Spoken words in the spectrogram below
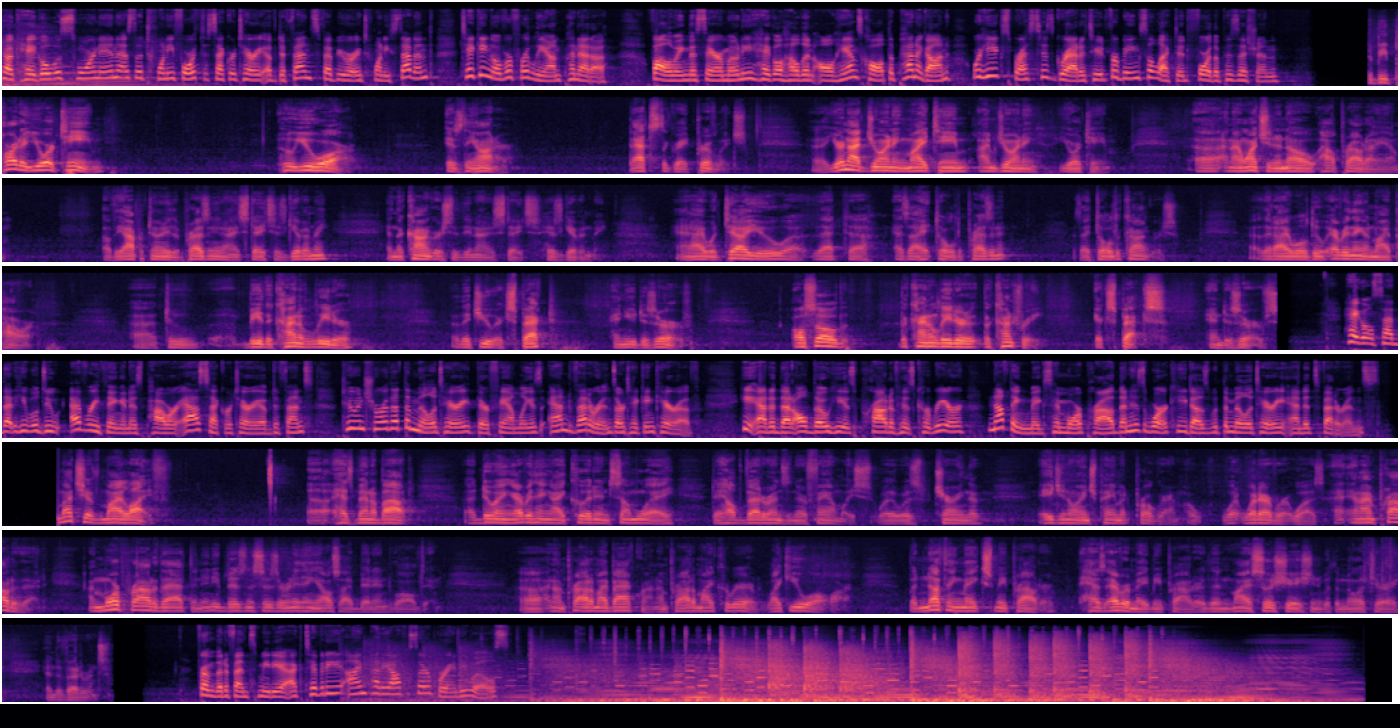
Chuck Hagel was sworn in as the 24th Secretary of Defense February 27th, taking over for Leon Panetta. Following the ceremony, Hagel held an all-hands call at the Pentagon where he expressed his gratitude for being selected for the position. To be part of your team, who you are, is the honor. That's the great privilege. Uh, you're not joining my team, I'm joining your team. Uh, and I want you to know how proud I am of the opportunity the President of the United States has given me and the Congress of the United States has given me. And I would tell you uh, that, uh, as I told the President, as I told the Congress, uh, that I will do everything in my power uh, to be the kind of leader that you expect and you deserve. Also, the kind of leader the country expects and deserves. Hagel said that he will do everything in his power as Secretary of Defense to ensure that the military, their families, and veterans are taken care of. He added that although he is proud of his career, nothing makes him more proud than his work he does with the military and its veterans. Much of my life uh, has been about uh, doing everything I could in some way to help veterans and their families, whether it was chairing the Agent Orange payment program or whatever it was. And I'm proud of that. I'm more proud of that than any businesses or anything else I've been involved in. Uh, and I'm proud of my background. I'm proud of my career, like you all are. But nothing makes me prouder, has ever made me prouder, than my association with the military and the veterans. From the Defense Media Activity, I'm Petty Officer Brandi Wills.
